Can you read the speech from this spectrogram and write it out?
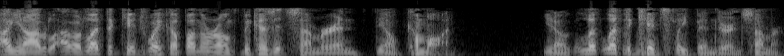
I, you know, I would, I would let the kids wake up on their own because it's summer, and you know, come on, you know, let let the kids sleep in during summer.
